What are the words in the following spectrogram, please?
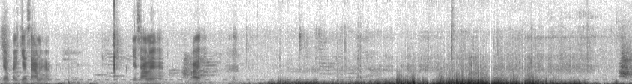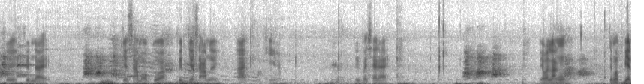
เดี๋ยวไปเกียร์สามเลยครับเกียร์สามเลยฮะไปโอเคขึ้นได้เกียร์สามออกตัวขึ้นเกียร์สามเลยได้โอเคครับถึงไปใช้ได้ เดี๋ยววันหลัง จะมาเปลี่ยน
